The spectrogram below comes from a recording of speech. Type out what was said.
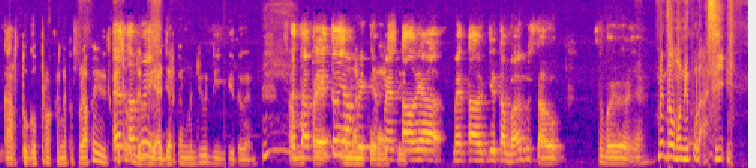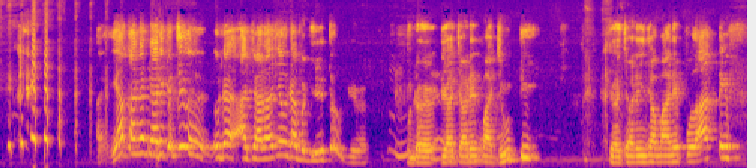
kartu goprokan dapat berapa kita Eh, udah tapi- diajarkan menjudi gitu kan. Eh, tapi itu yang bikin mentalnya mental kita bagus tahu sebenarnya. mental manipulasi Ya karena dari kecil udah ajarannya udah begitu gitu. Udah diajarin majudi. Diajarinnya manipulatif.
